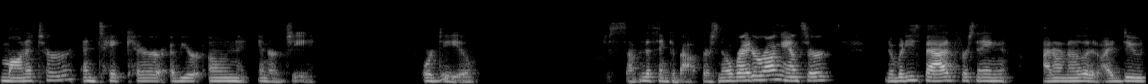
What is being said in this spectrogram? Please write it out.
monitor and take care of your own energy? Or do you? Just something to think about. There's no right or wrong answer. Nobody's bad for saying, I don't know that I do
